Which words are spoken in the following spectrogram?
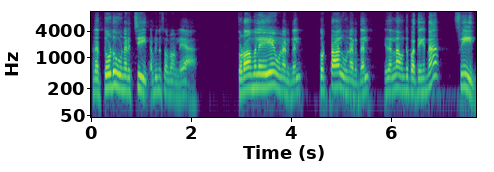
அந்த தொடு உணர்ச்சி அப்படின்னு சொல்றோம் இல்லையா? தொடாமலேயே உணர்தல் தொட்டால் உணர்தல். இதெல்லாம் வந்து பாத்தீங்கன்னா ஃபீல்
